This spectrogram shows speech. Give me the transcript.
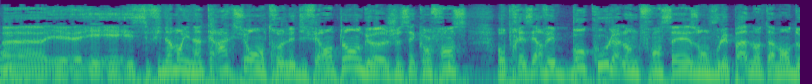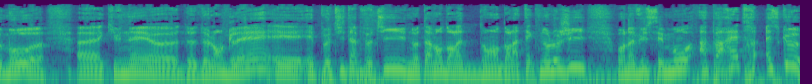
Euh, et, et c'est finalement une interaction entre les différentes langues. Je sais qu'en France, on préservait beaucoup la langue française. On voulait pas notamment de mots euh, qui venaient de, de l'anglais et, petit à petit, notamment dans la, technologie, on a vu ces mots apparaître. Est-ce que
